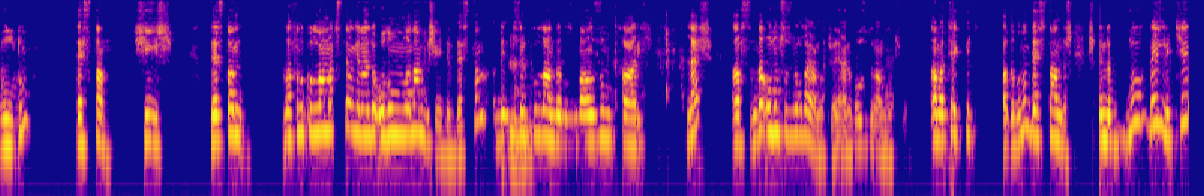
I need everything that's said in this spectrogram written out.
buldum. Destan, şiir. Destan lafını kullanmak istemiyorum. Genelde olumlanan bir şeydir destan. Bizim kullandığımız manzum tarihler aslında olumsuz bir olay anlatıyor. Yani bozgun anlatıyor. Ama teknik adı bunun destandır. Şimdi bu belli ki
